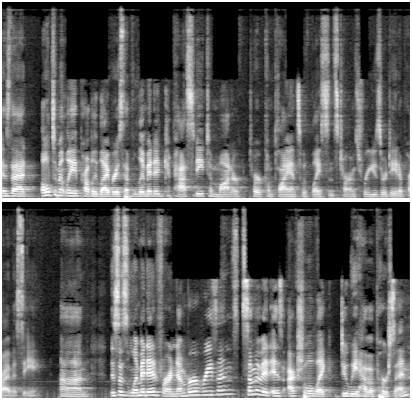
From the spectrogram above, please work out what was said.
is that ultimately probably libraries have limited capacity to monitor compliance with license terms for user data privacy. Um, this is limited for a number of reasons. Some of it is actual like, do we have a person?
